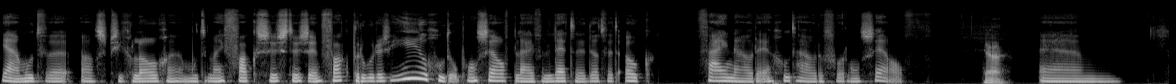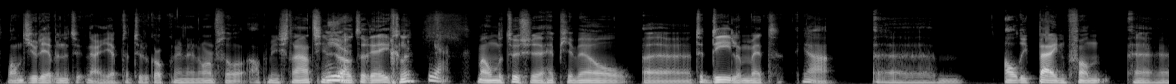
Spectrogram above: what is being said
ja, moeten we als psychologen, moeten mijn vakzusters en vakbroeders heel goed op onszelf blijven letten. Dat we het ook fijn houden en goed houden voor onszelf. Ja. Um, Want jullie hebben natuurlijk, nou, je hebt natuurlijk ook enorm veel administratie en zo te regelen. Ja. Maar ondertussen heb je wel uh, te dealen met, ja, uh, al die pijn van uh,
